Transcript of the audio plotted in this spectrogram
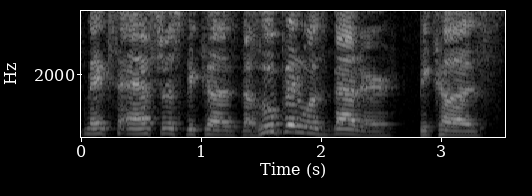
makes an asterisk because the hooping was better because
